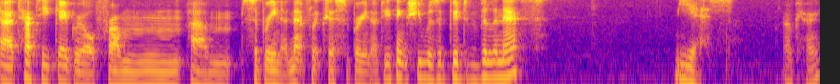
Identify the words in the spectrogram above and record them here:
uh, Tati Gabrielle from um, Sabrina, Netflix's Sabrina? Do you think she was a good villainess? Yes. Okay.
